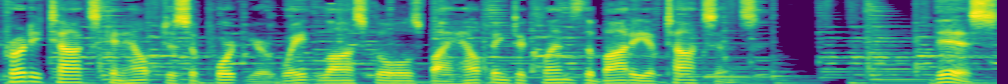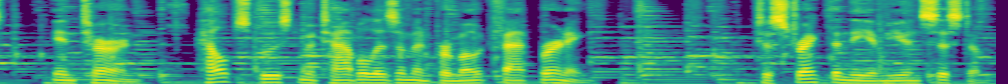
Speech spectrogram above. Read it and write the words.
Protetox can help to support your weight loss goals by helping to cleanse the body of toxins. This, in turn, helps boost metabolism and promote fat burning. To strengthen the immune system,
